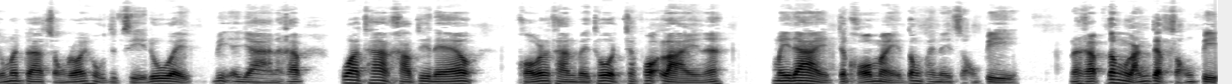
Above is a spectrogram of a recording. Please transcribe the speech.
ของมาตรา 264 ด้วยวิทยานะครับ ว่าถ้าคราวที่แล้วขอพระราชทานไฟโทษ เฉพาะลายนะ ไม่ได้จะขอใหม่ต้องภายใน 2 ปีนะครับ ต้องหลังจาก 2 ปี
